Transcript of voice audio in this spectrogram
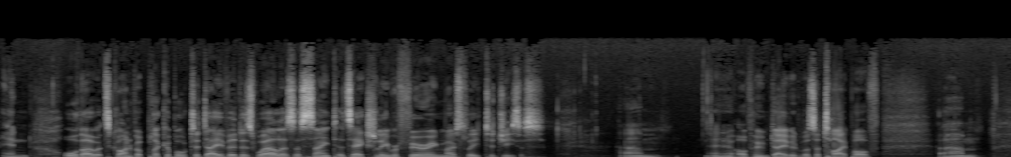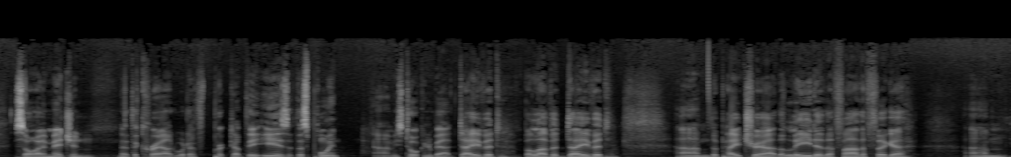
and although it's kind of applicable to David as well as a saint, it's actually referring mostly to Jesus, um, of whom David was a type of. Um, so I imagine that the crowd would have pricked up their ears at this point. Um, he's talking about David, beloved David, um, the patriarch, the leader, the father figure. Um,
